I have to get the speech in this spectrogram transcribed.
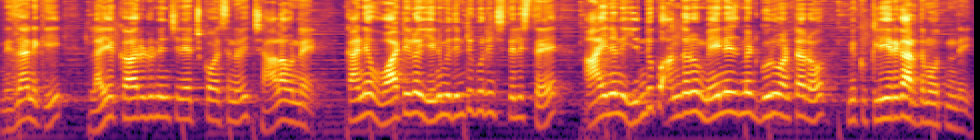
నిజానికి లయకారుడి నుంచి నేర్చుకోవాల్సినవి చాలా ఉన్నాయి. కానీ వాటిలో ఎనిమిదింటి గురించి తెలిస్తే ఆయనను ఎందుకు అందరూ మేనేజ్మెంట్ గురువు అంటారో మీకు క్లియర్గా అర్థమవుతుంది.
